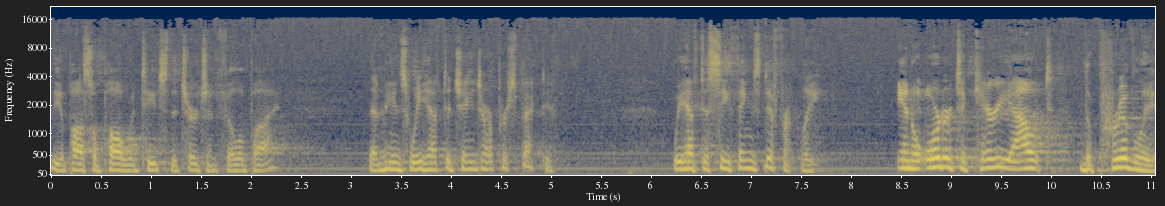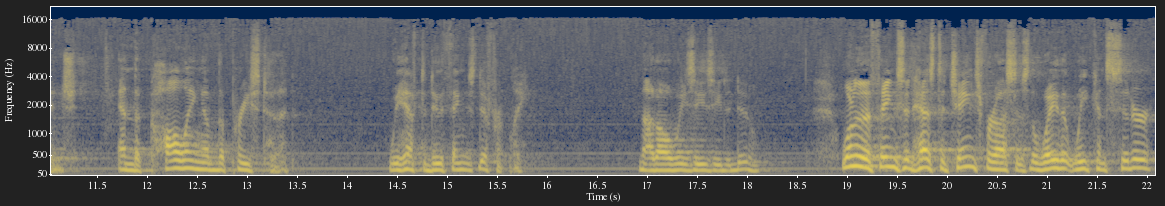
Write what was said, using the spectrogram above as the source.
the Apostle Paul would teach the church in Philippi That means we have to change our perspective. We have to see things differently in order to carry out the privilege and the calling of the priesthood. We have to do things differently. Not always easy to do. One of the things that has to change for us is the way that we consider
